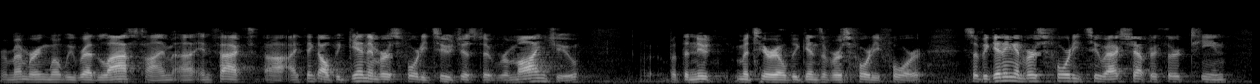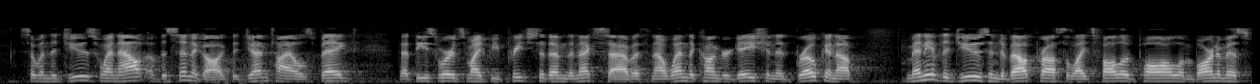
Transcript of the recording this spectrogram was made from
Remembering what we read last time, uh, in fact, uh, I think I'll begin in verse 42 just to remind you but the new material begins in verse 44. So beginning in verse 42, Acts chapter 13. So when the Jews went out of the synagogue, the Gentiles begged that these words might be preached to them the next Sabbath. Now when the congregation had broken up, many of the Jews and devout proselytes followed Paul and Barnabas,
